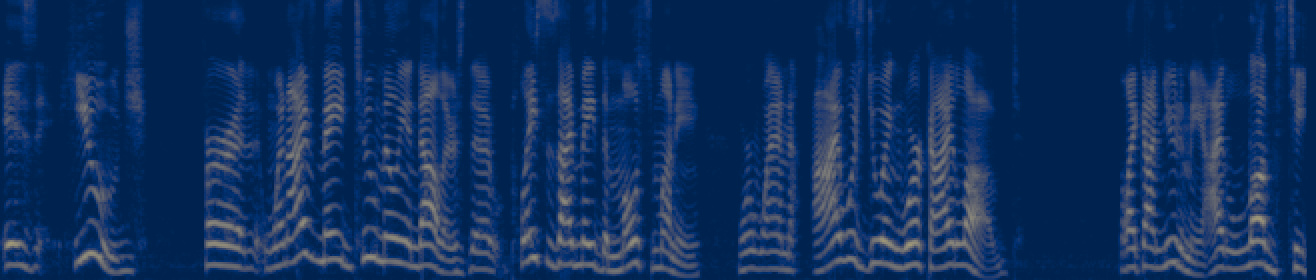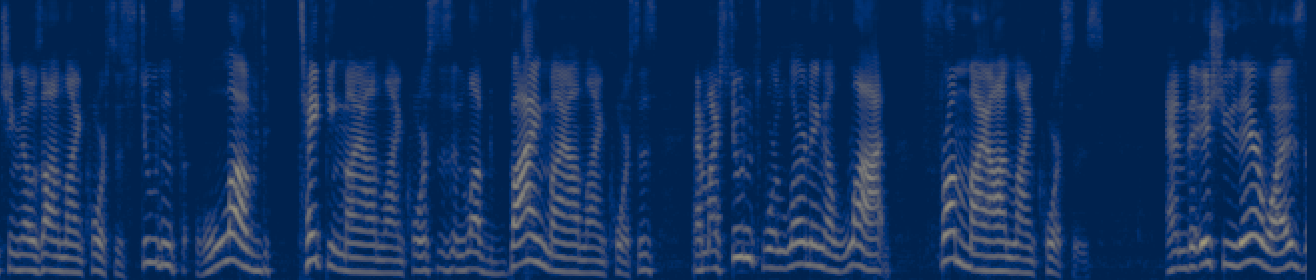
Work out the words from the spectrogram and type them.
is huge for when I've made $2 million, the places I've made the most money were when I was doing work I loved like on Udemy, I loved teaching those online courses. Students loved taking my online courses and loved buying my online courses. And my students were learning a lot from my online courses. And the issue there was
